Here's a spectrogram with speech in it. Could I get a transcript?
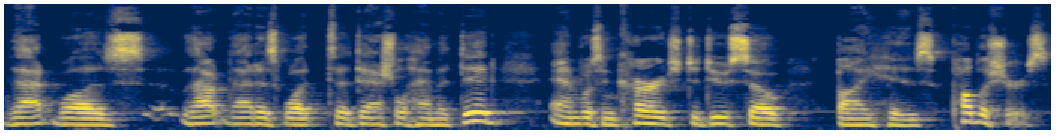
that was that, that is what uh, Dashiell Hammett did and was encouraged to do so by his publishers.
